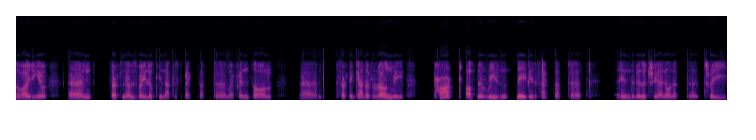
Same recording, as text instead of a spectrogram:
avoiding you. Um, certainly, I was very lucky in that respect that uh, my friends all um, certainly gathered around me. Part of the reason may be the fact that uh, in the military, I know that uh, three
